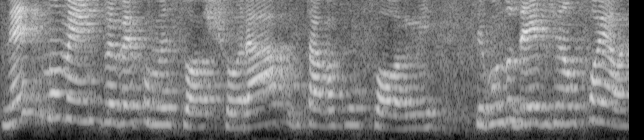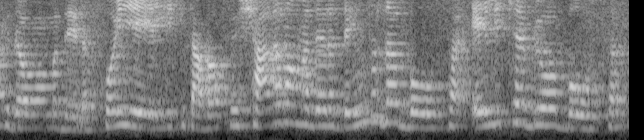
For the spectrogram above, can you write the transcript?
nesse momento o bebê começou a chorar porque estava com fome. Segundo o David, não foi ela que deu a mamadeira, foi ele que estava fechada a mamadeira dentro da bolsa, ele que abriu a bolsa,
